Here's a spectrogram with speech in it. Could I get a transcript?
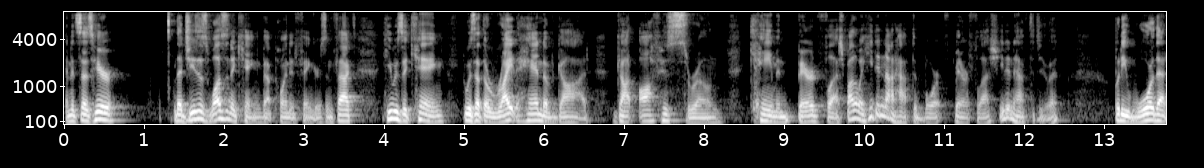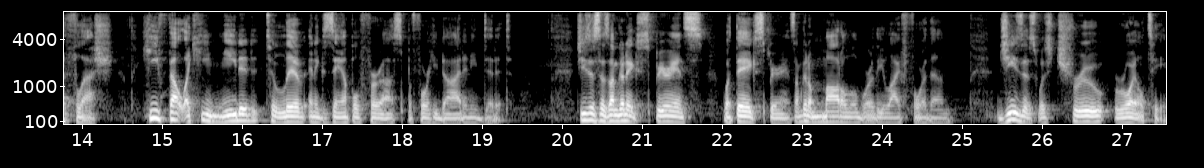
And it says here, that Jesus wasn't a king that pointed fingers. In fact, he was a king who was at the right hand of God, got off his throne, came and bared flesh. By the way, he did not have to bear flesh, he didn't have to do it, but he wore that flesh. He felt like he needed to live an example for us before he died, and he did it. Jesus says, I'm going to experience what they experience, I'm going to model a worthy life for them. Jesus was true royalty.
